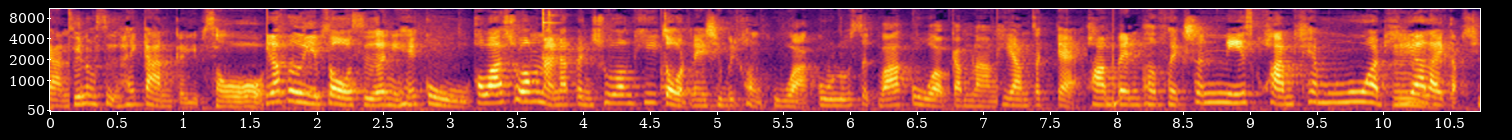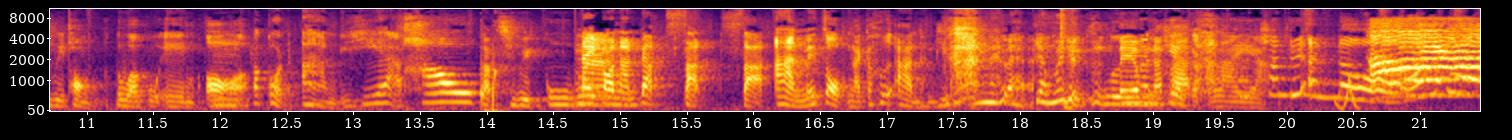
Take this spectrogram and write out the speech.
กันซื้อหนังสือให้กันกับยิปโซก็คือยิปโซซื้ออันนี้ให้กู เพราะว่าช่วงนั้นนะเป็นช่วงที่โจทย์ในชีวิตของกูอะกูรู้สึกว่ากูอะกำลังพยายามจะแกะความเป็น perfectionist ความเข้มงวดที่อืมอะไรกับชีวิตของตัวกูเองออกอืมปรากฏอ่านไอ้เหี้ยเข้ากับชีวิตกู ในตอนนั้นแบบสัตว์ สัตว์อ่านไม่จบนะก็คืออ่านถึงที่ขั้นนี่แหละ ยังไม่ถึงครึ่งเล่มมันนะคะเกี่ยวกับอะไรอะขั้นด้วยอันโดเป็น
